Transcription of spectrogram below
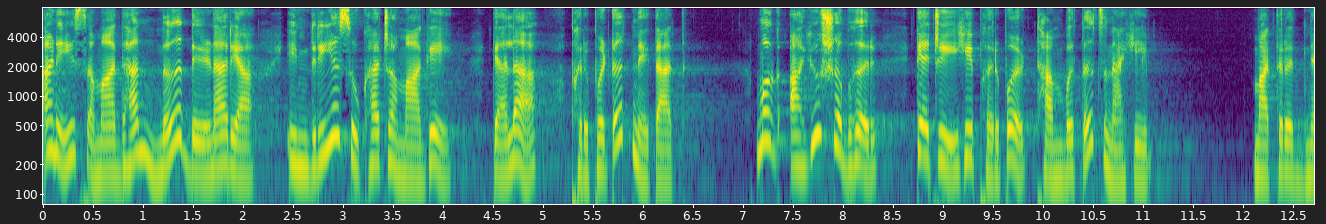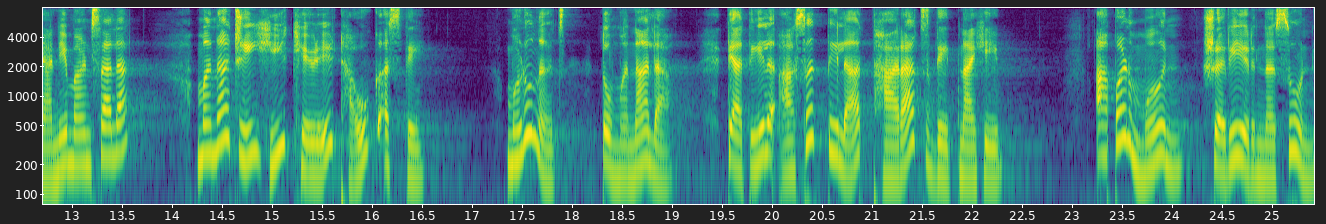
आणि समाधान न देणाऱ्या इंद्रिय सुखाच्या मागे त्याला फरफटत नेतात. मग आयुष्यभर त्याची ही फरफट थांबतच नाही. मात्र ज्ञानी माणसाला मनाची ही खेळी ठाऊक असते. म्हणूनच तो मनाला त्यातील आसक्तीला थाराच देत नाही. आपण मन शरीर नसून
